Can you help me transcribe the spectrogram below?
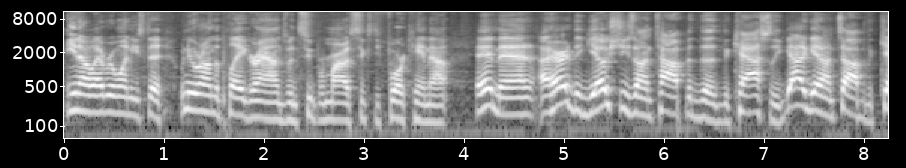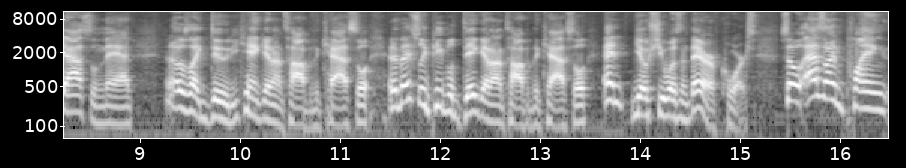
You know, everyone used to, when you were on the playgrounds when Super Mario 64 came out, hey man, I heard the Yoshi's on top of the, the castle. You gotta get on top of the castle, man. And I was like, dude, you can't get on top of the castle. And eventually people did get on top of the castle, and Yoshi wasn't there, of course. So as I'm playing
